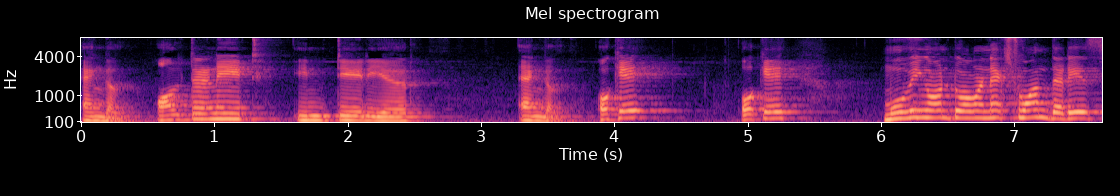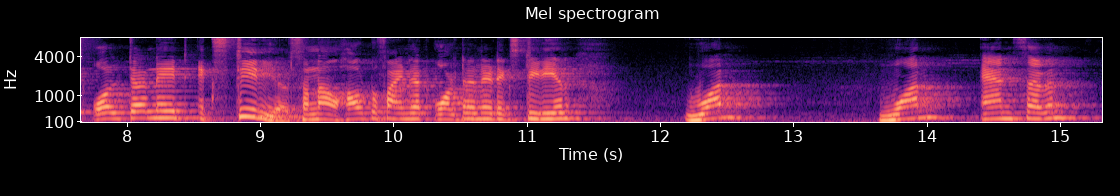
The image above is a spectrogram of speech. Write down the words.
angle. Alternate interior angle. Okay? Okay. Moving on to our next one that is alternate exterior. So now how to find that alternate exterior 1 1 and 7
